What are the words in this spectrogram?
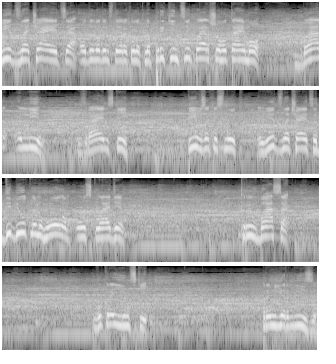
відзначається. 1-1 стає рахунок наприкінці першого тайму. Барлін. Ізраїльський півзахисник відзначається дебютним голом у складі Кривбаса в українській прем'єр-лізі.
